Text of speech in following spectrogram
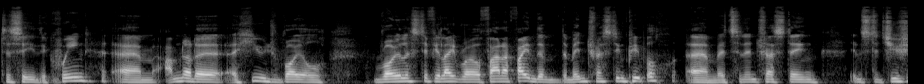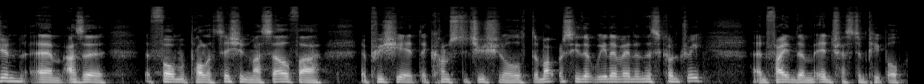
to see the Queen. Um, I'm not a, a huge royal royalist, if you like, royal fan. I find them them interesting people. Um, it's an interesting institution. Um, as a, a former politician myself, I appreciate the constitutional democracy that we live in in this country, and find them interesting people.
